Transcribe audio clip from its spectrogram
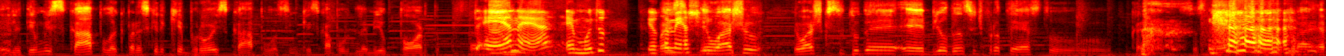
Ele tem uma escápula, que parece que ele quebrou a escápula, assim, que a escápula dele é meio torta. É, né? É muito. Eu Mas também achei. Eu acho, eu acho que isso tudo é, é biodança de protesto. Cara. É, pra, é,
